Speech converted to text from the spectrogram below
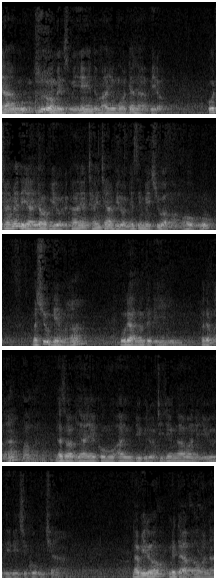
ရားကိုရှုတော့မယ်ဆိုရင်ဓမ္မယုံပေါ်တက်လာပြီးတော့ ကိုယ်ထိုင်မဲ့နေရာရောက်ပြီးတော့ဒီခါလေးထိုင်ချပြီးတော့မျက်စိမိတ်ရှုရမှာမဟုတ်ဘူးမရှုခင်မှာဘုရားနုတ္တိဟုတ်တယ်မလားမှန်ပါမြတ်စွာဘုရားရဲ့ခုံမှုအာယုပြုပြီးတော့ဒီချင်း၅ပါးနဲ့ရိုးရိုးသေးသေးရှိကိုဥချာနောက်ပြီးတော့မေတ္တာဘာဝနာ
